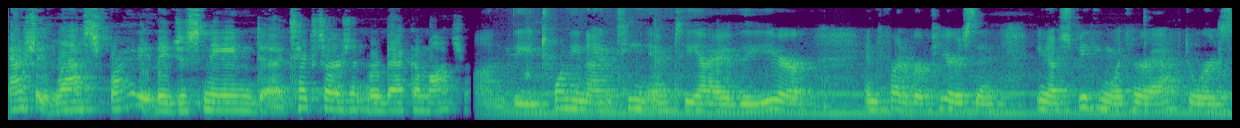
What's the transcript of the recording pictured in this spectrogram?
actually, last Friday, they just named uh, Tech Sergeant Rebecca Matron the 2019 MTI of the Year in front of her peers. And, you know, speaking with her afterwards,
